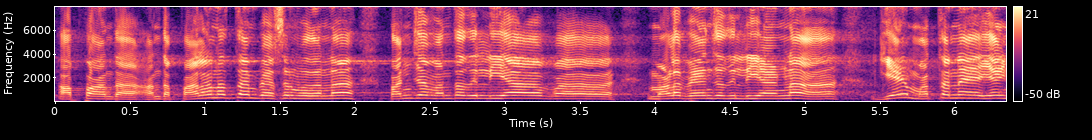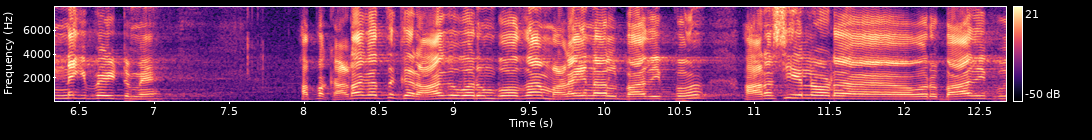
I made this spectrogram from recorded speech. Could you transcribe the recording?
அப்போ அந்த அந்த பலனை தான் பேசும்போதுன்னா பஞ்சம் வந்தது இல்லையா மழை பெஞ்சது இல்லையான்னா ஏன் மற்ற ஏன் இன்னைக்கு போயிட்டுமே? அப்போ கடகத்துக்கு ராகு வரும்போது தான் மழையினால் பாதிப்பும் அரசியலோட ஒரு பாதிப்பு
